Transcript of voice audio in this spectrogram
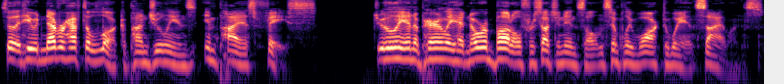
so that he would never have to look upon Julian's impious face. Julian apparently had no rebuttal for such an insult and simply walked away in silence.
